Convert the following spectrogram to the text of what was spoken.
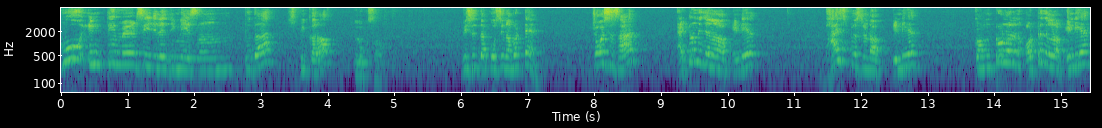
who intimates his resignation to the speaker of Lok Sabha? This is the question number 10. Choices are Attorney General of India, Vice President of India, Comptroller and Auditor General of India,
